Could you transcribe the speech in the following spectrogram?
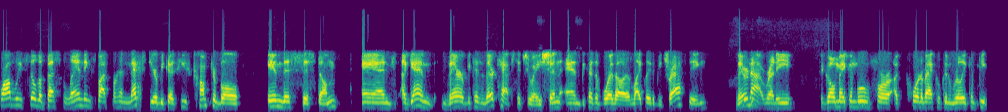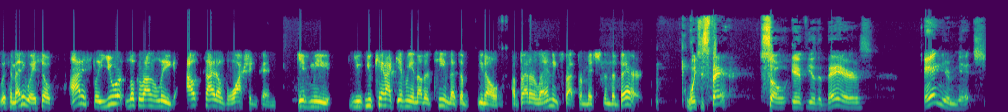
probably still the best landing spot for him next year because he's comfortable in this system. And again, they're because of their cap situation and because of where they're likely to be drafting, they're not ready to go make a move for a quarterback who can really compete with him anyway. So honestly, you look around the league outside of Washington. Give me you, you cannot give me another team that's a you know a better landing spot for Mitch than the Bears. Which is fair. So if you're the Bears and you're Mitch,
